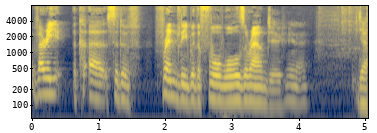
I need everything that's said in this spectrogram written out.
very uh, sort of friendly with the four walls around you. You know. Yeah,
